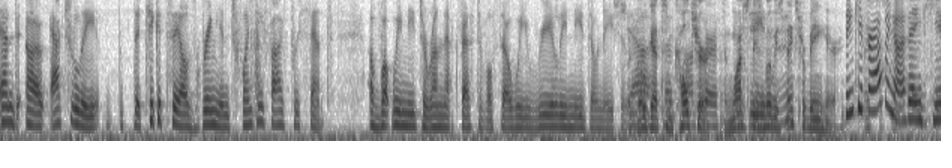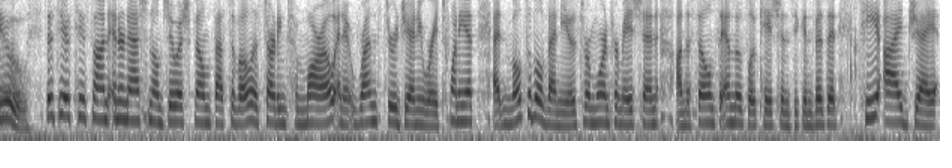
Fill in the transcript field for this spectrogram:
And uh, actually, the ticket sales bring in 25 percent of what we need to run that festival. So we really need donations. So Yeah, go get some culture sponsors. and watch these movies. Thanks for being here. Thank you for Nice to having us. Thank you. This year's Tucson International Jewish Film Festival is starting tomorrow and it runs through January 20th at multiple venues. For more information on the films and those locations, you can visit tijff.org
